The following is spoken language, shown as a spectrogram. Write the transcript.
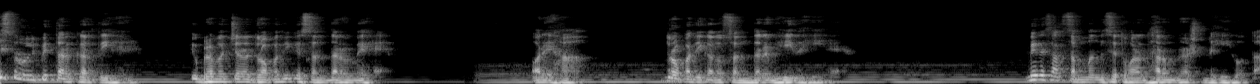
इस उलिपि तर्क करती है कि ब्रह्मचर्य द्रौपदी के संदर्भ में है और यहाँ द्रौपदी का तो संदर्भ ही नहीं है। मेरे साथ संबंध से तुम्हारा धर्म भ्रष्ट नहीं होता।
